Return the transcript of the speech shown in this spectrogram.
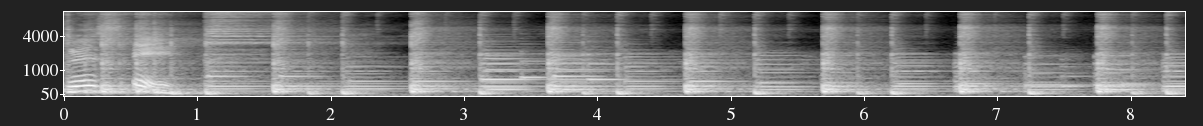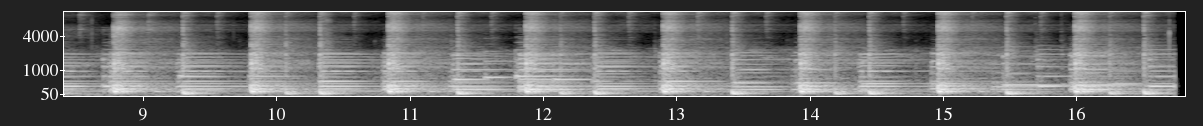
press A. Eh.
